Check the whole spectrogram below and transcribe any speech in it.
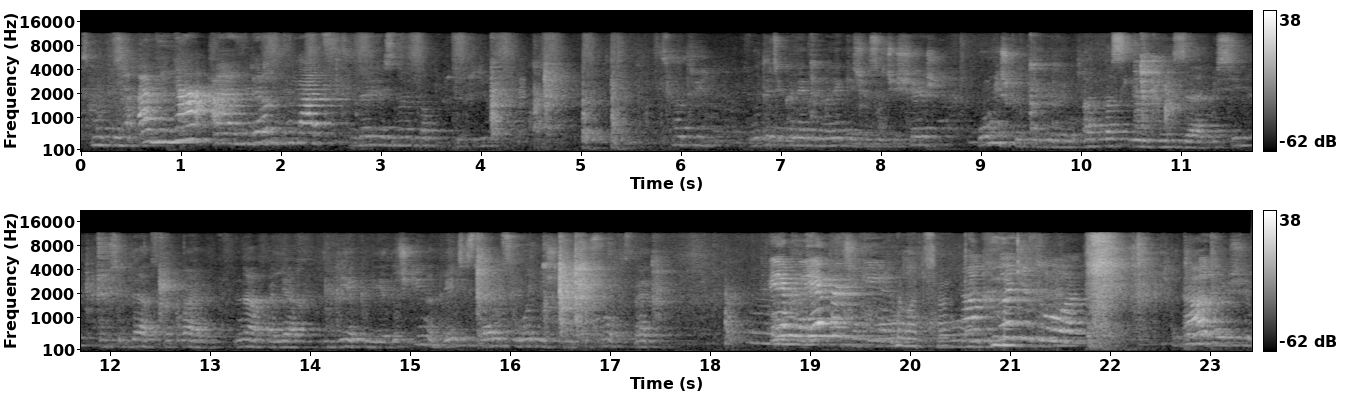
Смотри. А меня а, заберут 12. Да, я знаю, папа предупредил. Смотри, вот эти коллеги-маленьки сейчас очищаешь. Помнишь, как я говорил, от последней записи мы всегда отступаем на полях две клеточки, на третьей ставим сегодняшнее число. Кстати. Две клеточки. Молодца. А какое число? Да, вообще,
